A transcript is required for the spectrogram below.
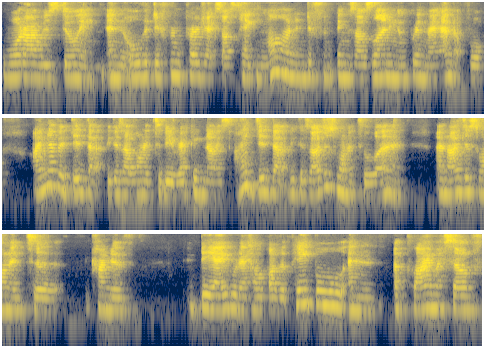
what i was doing and all the different projects i was taking on and different things i was learning and putting my hand up for. I never did that because i wanted to be recognized. I did that because i just wanted to learn and i just wanted to kind of be able to help other people and apply myself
